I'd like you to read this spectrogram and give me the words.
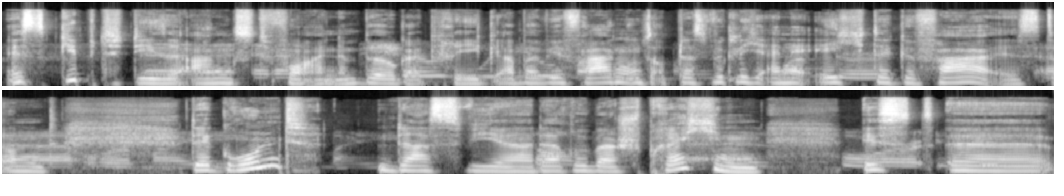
Es gibt diese Angst vor einem Bürgerkrieg, aber wir fragen uns, ob das wirklich eine echte Gefahr ist. Und der Grund, dass wir darüber sprechen, ist, äh,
